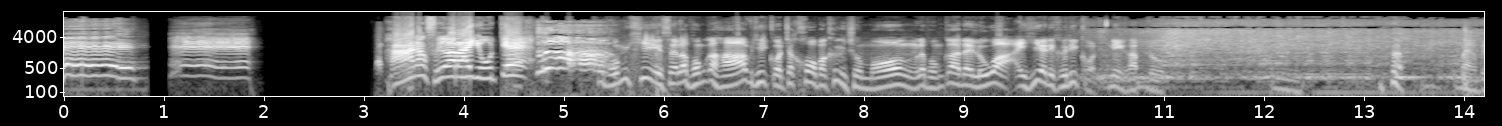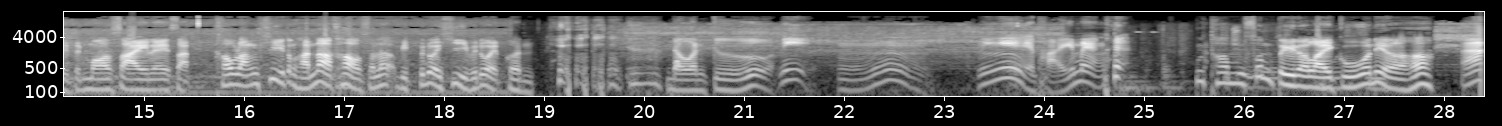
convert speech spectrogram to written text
เอ๊ะ หาหนังสืออะไรอยู่เจ๊พอผมขี้เสร็จแล้วผมก็หาวิธีกดชักโครกมาครึ่งชั่วโมง แล้วผมก็ได้รู้ว่าไอ้เฮียนี่คือที่กดนี่ครับดูอืมแม่งบิดเป็นมอไซค์เลยไอ้สัตว์เขาหลังขี้ต้องหันหน้าเข้าซะแล้วบิดไปด้วยขี้ไปด้วยเพลินโดนกูนี่อืมนี่ไถแม่ง มึงทำส้นตีนอะไรกูวะเนี่ยฮะอ่า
